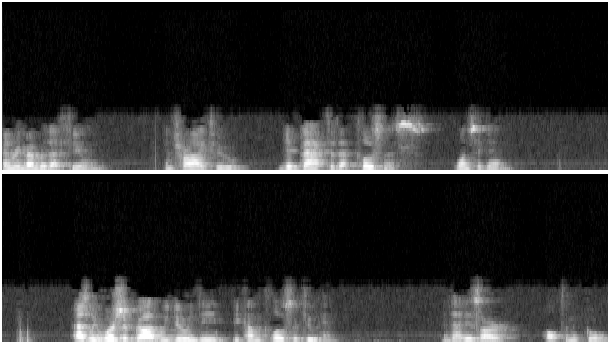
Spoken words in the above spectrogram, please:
And remember that feeling and try to get back to that closeness once again. As we worship God, we do indeed become closer to Him. And that is our ultimate goal.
